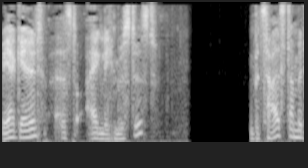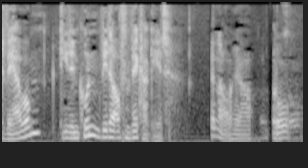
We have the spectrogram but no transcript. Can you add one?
mehr Geld, als du eigentlich müsstest und bezahlst damit Werbung, die den Kunden wieder auf den Wecker geht. Genau, ja. So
